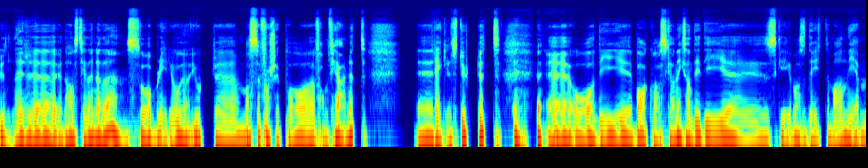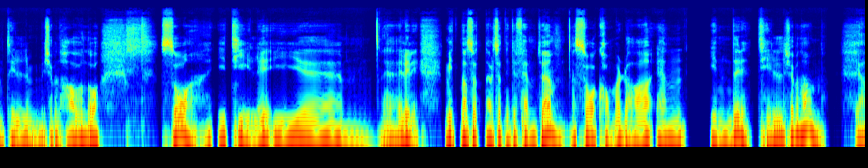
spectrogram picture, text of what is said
under, eh, under hans tid der nede så blir det jo gjort eh, masse forsøk på å få ham fjernet. Eh, regelrett styrtet. Eh, og de bakvaskerne? De, de eh, skriver masse dritt om han hjem til København. og Så, i tidlig i eh, Eller midten av 17, det er vel 1795, tror jeg, så kommer da en inder til København Ja.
